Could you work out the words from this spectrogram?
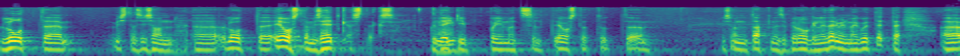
loote, mis ta siis on, loote eostamise hetkest, eks. kui tekib põhimõtteliselt eostatud äh, mis on täpne see bioloogiline termin, ma ei kujuta ette äh,.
